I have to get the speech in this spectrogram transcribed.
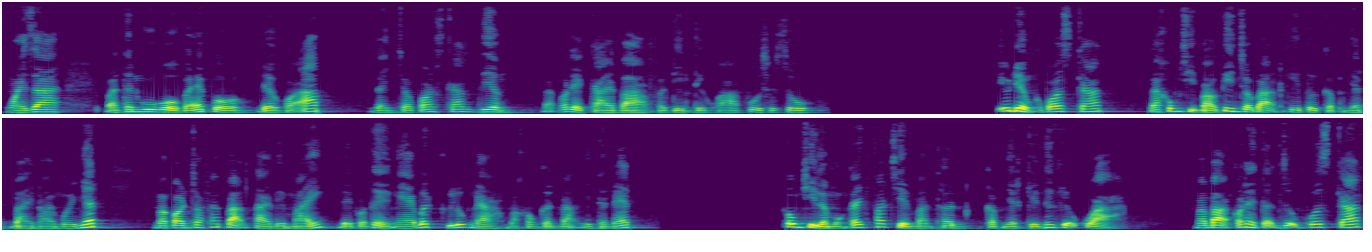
Ngoài ra, bản thân Google và Apple đều có app dành cho podcast riêng, bạn có thể cài vào và tìm từ khóa Fususu. Ưu điểm của podcast là không chỉ báo tin cho bạn khi tôi cập nhật bài nói mới nhất, mà còn cho phép bạn tải về máy để có thể nghe bất cứ lúc nào mà không cần mạng Internet. Không chỉ là một cách phát triển bản thân, cập nhật kiến thức hiệu quả, mà bạn có thể tận dụng Podcast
